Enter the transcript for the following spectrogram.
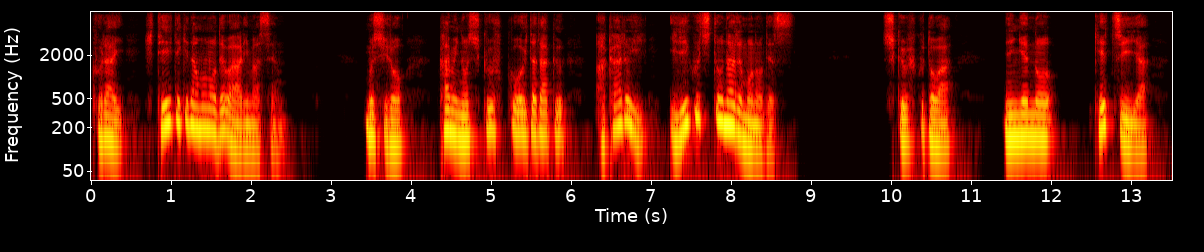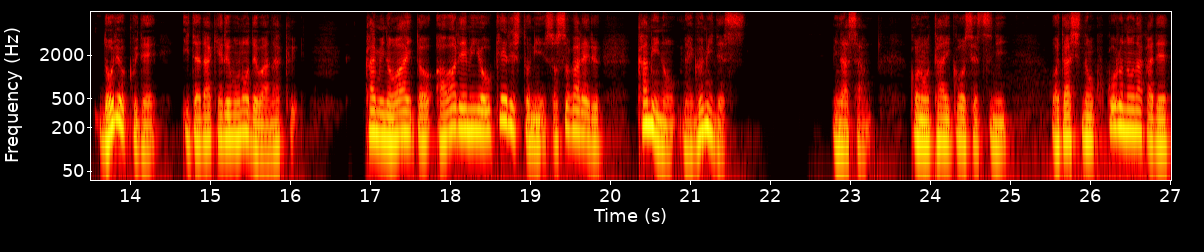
暗い否定的なものではありません。むしろ神の祝福をいただく明るい入り口となるものです。祝福とは人間の決意や努力でいただけるものではなく、神の愛と憐れみを受ける人に注がれる神の恵みです。皆さん、この対抗説に私の心の中で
